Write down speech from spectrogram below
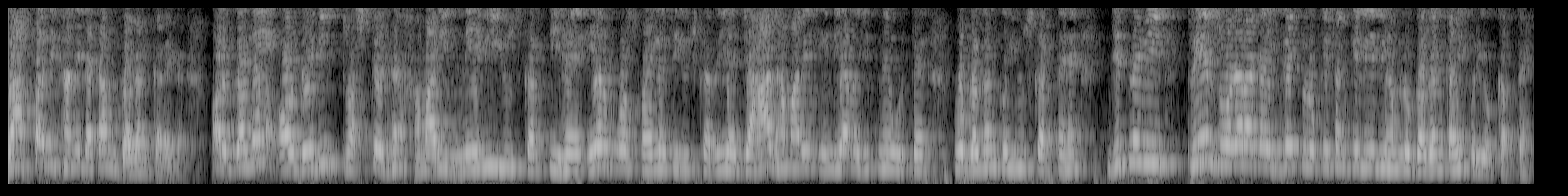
रास्ता दिखाने का काम गगन करेगा। और गगन ऑलरेडी ट्रस्टेड है, हमारी नेवी यूज़ करती है एयरफोर्स पहले से यूज़ कर रही है, जहाज़ हमारे इंडिया में जितने उड़ते हैं, वो गगन को यूज़ करते हैं। जितने भी ट्रेन वगैरह का एग्जैक्ट लोकेशन के लिए भी हम लोग गगन का ही प्रयोग करते हैं।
